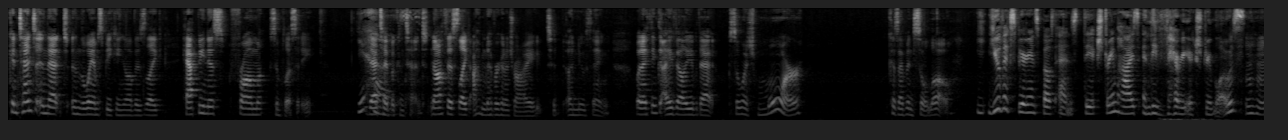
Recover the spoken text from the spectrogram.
Content in that in the way I'm speaking of is like happiness from simplicity Yeah. that type of content not this like i'm never going to try to a new thing but i think i value that so much more because i've been so low You've experienced both ends, the extreme highs and the very extreme lows. Mm-hmm.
